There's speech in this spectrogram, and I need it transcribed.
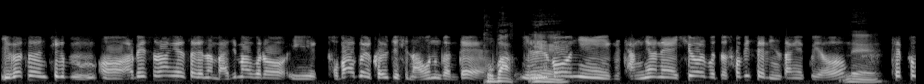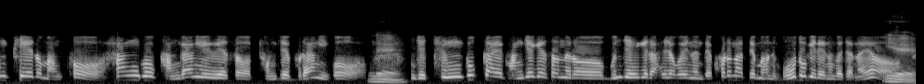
이것은 지금 어, 아베 수상에서는 마지막으로 이 도박을 걸듯이 나오는 건데 도박. 일본이 예. 작년에 10월부터 소비세를 인상했고요. 네. 태풍 피해도 많고 한국 관광에 의해서 경제 불황이고 네. 이제 중국과의 관계 개선으로 문제 해결을 하려고 했는데 코로나 때문에 못 오게 되는 거잖아요. 예.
